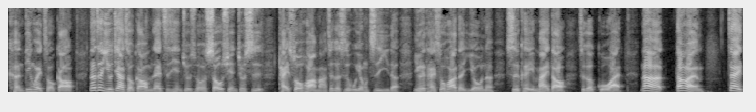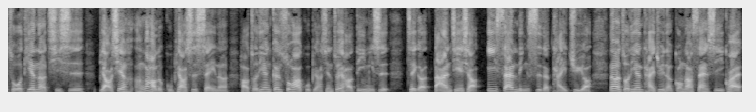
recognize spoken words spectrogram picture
肯定会走高。那这油价走高，我们在之前就是说首选就是台塑化嘛，这个是毋庸置疑的，因为台塑化的油呢是可以卖到这个国外。那当然。在昨天呢，其实表现很好的股票是谁呢？好，昨天跟塑化股表现最好，第一名是这个答案揭晓，一三零四的台剧哦。那么昨天台剧呢攻到三十一块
